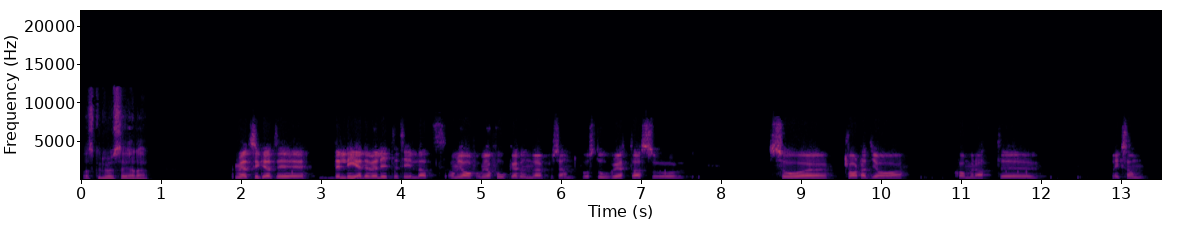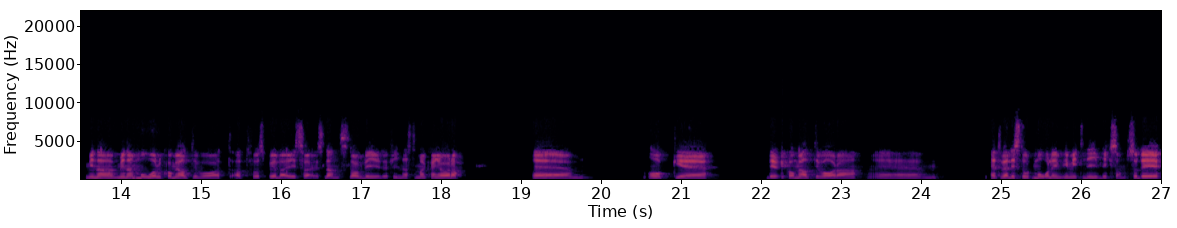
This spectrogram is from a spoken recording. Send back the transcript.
vad skulle du säga där? Men jag tycker att det, det leder väl lite till att om jag, om jag fokar 100% på Storvreta så, så eh, klart att jag kommer att eh, liksom mina, mina mål kommer alltid vara att, att få spela i Sveriges landslag. Det är det finaste man kan göra. Eh, och eh, det kommer alltid vara eh, ett väldigt stort mål i, i mitt liv. Liksom. Så det,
